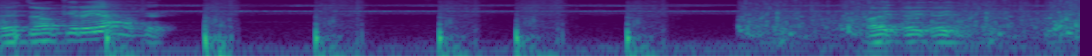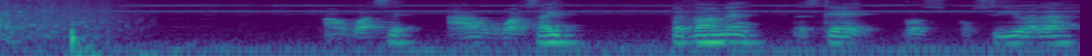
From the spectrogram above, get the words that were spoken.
Eh, ¿tengo que ir allá o qué? Ay, ay, ay. Aguas, aguas, ay. Perdonen, es que, pues, pues sí, ¿verdad?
